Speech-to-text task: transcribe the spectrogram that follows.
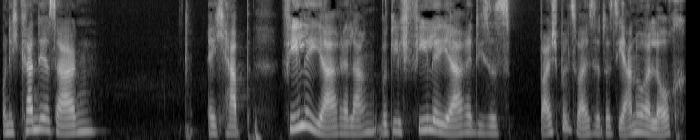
Und ich kann dir sagen, ich habe viele Jahre lang, wirklich viele Jahre dieses beispielsweise das Januarloch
